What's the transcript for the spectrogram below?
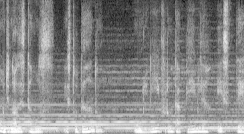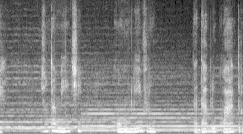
onde nós estamos estudando o livro da Bíblia Esther, juntamente com o livro da W4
